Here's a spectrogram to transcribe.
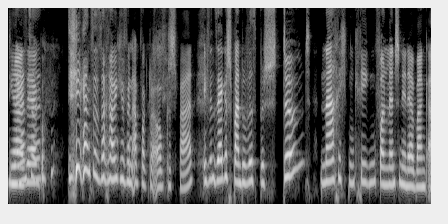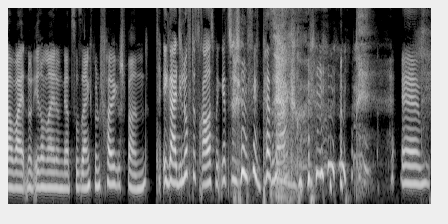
Die Ja, ganze, sehr gut. Die ganze Sache habe ich mir für den Abfaktor aufgespart. Ich bin sehr gespannt. Du wirst bestimmt Nachrichten kriegen von Menschen, die in der Bank arbeiten und ihre Meinung dazu sagen. Ich bin voll gespannt. Egal, die Luft ist raus, mir geht's schon viel besser. ähm,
